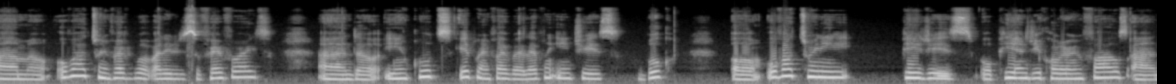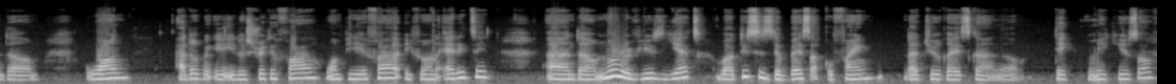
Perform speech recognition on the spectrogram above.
Um, uh, over 25 people have added it to favorites and uh, it includes 8.5 by 11 inches book um, over 20 pages or png coloring files and um, one Adobe Illustrator file, one PDF file if you want to edit it. And um, no reviews yet but this is the best I could find that you guys can um, take make use of.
